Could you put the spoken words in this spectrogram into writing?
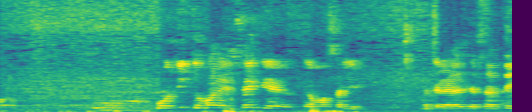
un poquito más de fe que, vamos a salir. Muchas gracias, Santi.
